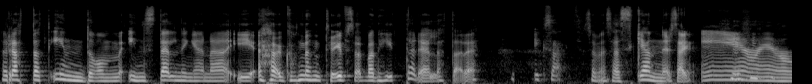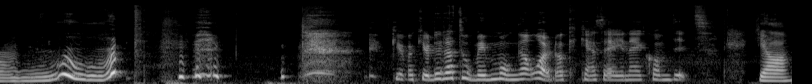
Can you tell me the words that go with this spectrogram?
rattat in de inställningarna i ögonen typ så att man hittar det lättare. Exakt. Som en sån här scanner så här. Gud vad kul. Det där tog mig många år dock kan jag säga innan jag kom dit. Ja,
